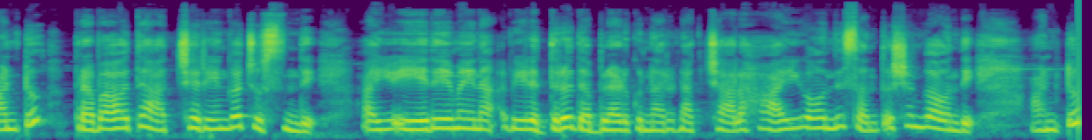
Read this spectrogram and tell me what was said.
అంటూ ప్రభావతి ఆశ్చర్యంగా చూస్తుంది. అయ్యో ఏదేమైనా వీళ్ళిద్దరూ దెబ్బలాడుకున్నారు. నాకు చాలా హాయిగా ఉంది సంతోషంగా ఉంది అంటూ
